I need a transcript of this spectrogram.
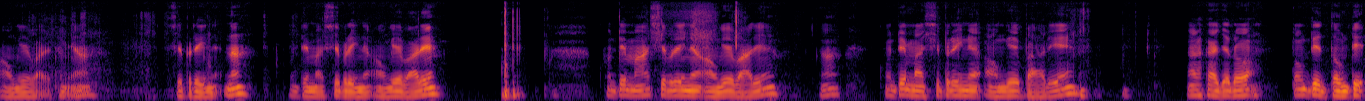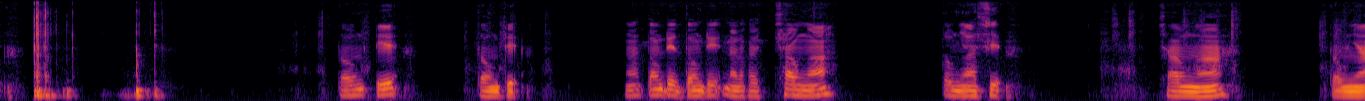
အောင်ခဲ့ပါတယ်ခင်ဗျာ10ပရိနဲ့နော်ခွန်1မှာ10ပရိနဲ့အောင်ခဲ့ပါတယ်ခွန်1မှာ10ပရိနဲ့အောင်ခဲ့ပါတယ်နော်ခွန်1မှာ10ပရိနဲ့အောင်ခဲ့ပါတယ်နောက်တစ်ခါကျတော့ 3131 31 31နော်3131နောက်တစ်ခါ65 38 65 38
